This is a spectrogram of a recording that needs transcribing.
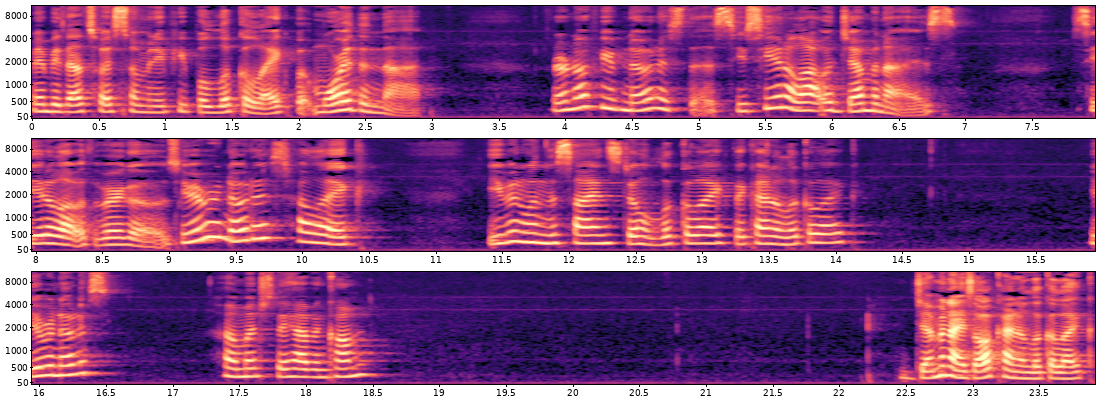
Maybe that's why so many people look alike, but more than that. I don't know if you've noticed this. You see it a lot with Geminis. See it a lot with Virgos. You ever noticed how like even when the signs don't look alike, they kind of look alike? You ever notice? How much they have in common? Geminis all kind of look alike.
